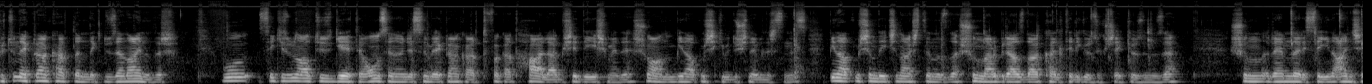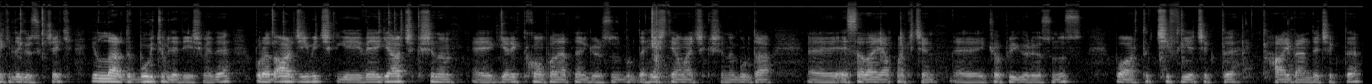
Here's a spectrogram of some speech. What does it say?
Bütün ekran kartlarındaki düzen aynıdır. Bu 8600 GT 10 sene öncesinin bir ekran kartı fakat hala bir şey değişmedi. Şu anın 1060 gibi düşünebilirsiniz. 1060'ın da içini açtığınızda şunlar biraz daha kaliteli gözükecek gözünüze. Şunun RAM'ler ise yine aynı şekilde gözükecek. Yıllardır boyutu bile değişmedi. Burada RGB çık- e, VGA çıkışının e, gerekli komponentlerini görüyorsunuz. Burada HDMI çıkışını, burada e, SLI yapmak için e, köprüyü görüyorsunuz. Bu artık çiftliğe çıktı. High band'e çıktı.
